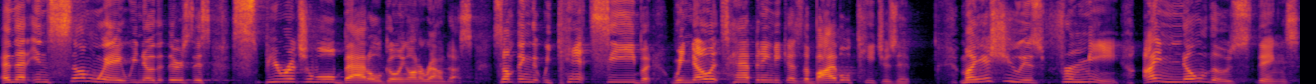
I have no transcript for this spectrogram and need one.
and that in some way we know that there's this spiritual battle going on around us. Something that we can't see, but we know it's happening because because the Bible teaches it. My issue is for me, I know those things,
